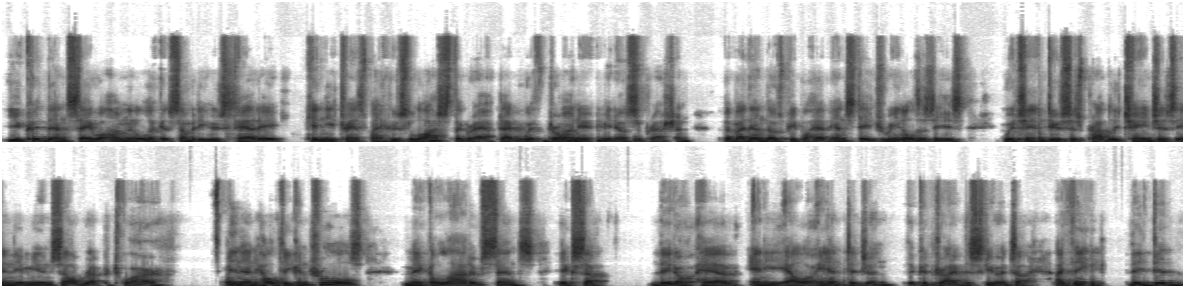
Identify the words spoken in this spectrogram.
You could then say, well, I'm going to look at somebody who's had a kidney transplant who's lost the graft. I've withdrawn immunosuppression. But by then, those people have end stage renal disease, which induces probably changes in the immune cell repertoire And then healthy controls make a lot of sense, except they don't have any alloantigen that could drive the skew. And so I think they did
